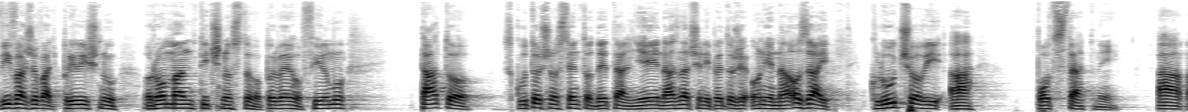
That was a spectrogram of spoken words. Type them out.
vyvažovať prílišnú romantičnosť toho prvého filmu, táto skutočnosť, tento detail nie je naznačený, pretože on je naozaj kľúčový a podstatný. A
